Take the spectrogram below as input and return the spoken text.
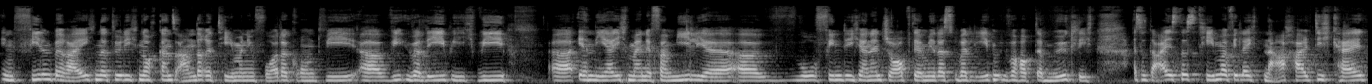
in vielen Bereichen natürlich noch ganz andere Themen im Vordergrund, wie äh, wie überlebe ich, wie äh, ernähre ich meine Familie, äh, wo finde ich einen Job, der mir das Überleben überhaupt ermöglicht. Also da ist das Thema vielleicht Nachhaltigkeit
